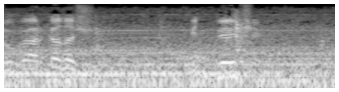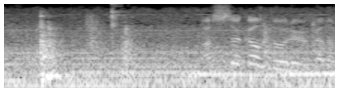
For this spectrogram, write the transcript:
Yok arkadaş. Bitmiyor ki. Hasta kaldı oraya kadar.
